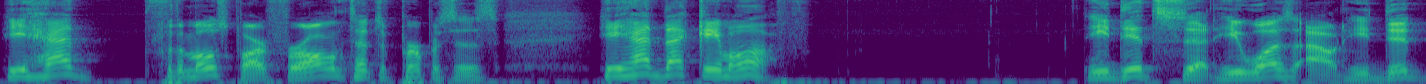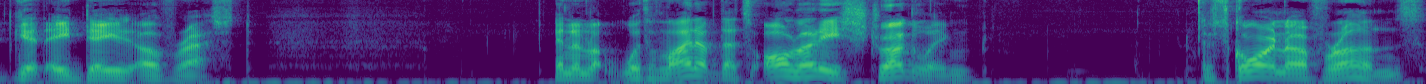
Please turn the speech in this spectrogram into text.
He had, for the most part, for all intents and purposes, he had that game off. He did sit. He was out. He did get a day of rest and with a lineup that's already struggling to score enough runs,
